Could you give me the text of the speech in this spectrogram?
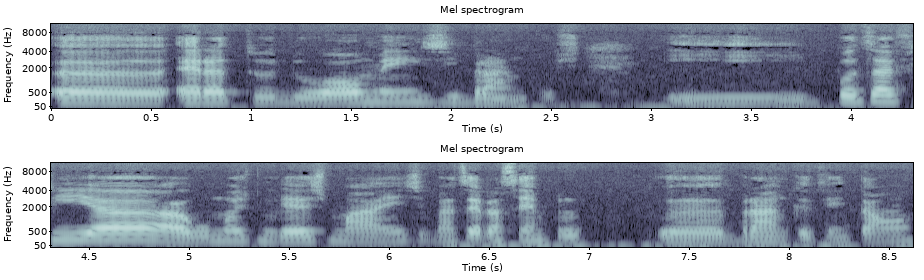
uh, era tudo homens e brancos. E depois havia algumas mulheres mais, mas eram sempre uh, brancas. Então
